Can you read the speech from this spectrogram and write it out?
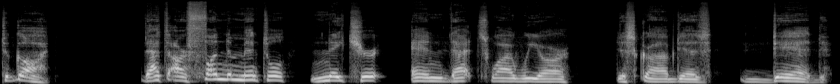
to God. That's our fundamental nature, and that's why we are described as dead.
